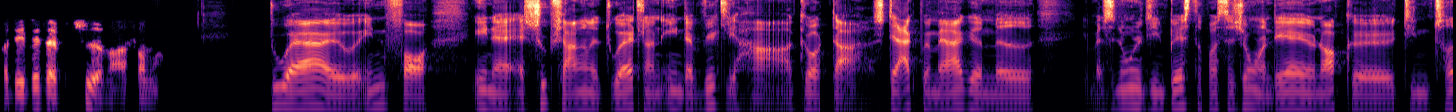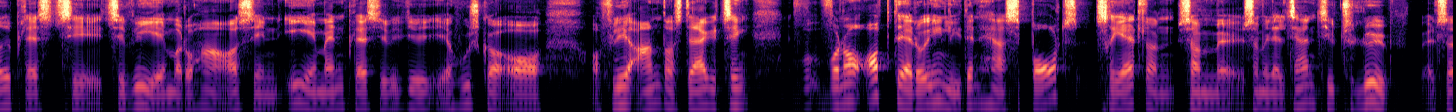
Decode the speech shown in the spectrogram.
og det er det, der betyder meget for mig. Du er jo inden for en af, af subgenrerne duatlon, en, der virkelig har gjort dig stærkt bemærket med Jamen, altså nogle af dine bedste præstationer, det er jo nok øh, din tredje plads til, til VM, og du har også en EM anden plads, jeg, jeg husker, og, og flere andre stærke ting. Hvornår opdager du egentlig den her sport triathlon som, øh, som et alternativ til løb? Altså,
